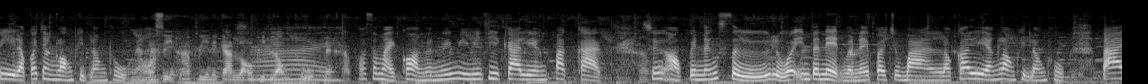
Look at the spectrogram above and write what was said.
ปีเราก็ยังลองผิดลองถูกนะอ๋อคะสี่ห้าปีในการลองผิดลองถูกนะครับใช่เพราะสมัยก่อนมันไม่มีวิธีการเลี้ยงปลากัดครับ ซึ่งออกเป็นหนังสือหรือว่าอินเทอร์เน็ตเหมือนในปัจจุบันเราก็เลี้ยงลองผิดลองถูก ตาย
